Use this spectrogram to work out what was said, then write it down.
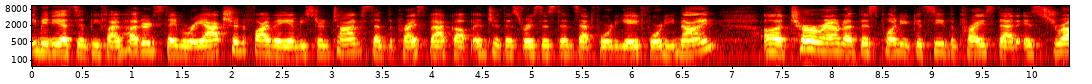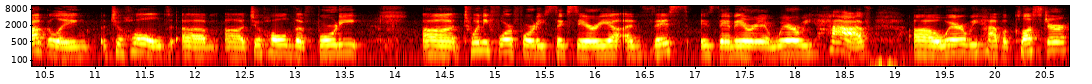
Immediate S&P 500, same reaction, 5 a.m. Eastern Time, sent the price back up into this resistance at 48.49. Uh, turn around at this point, you can see the price that is struggling to hold um, uh, to hold the 40, uh, 24.46 area, and this is an area where we have uh, where we have a cluster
